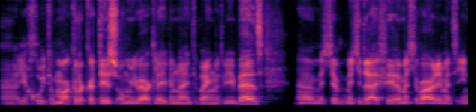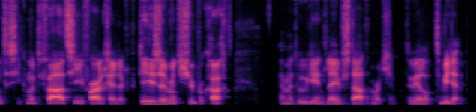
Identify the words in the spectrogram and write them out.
uh, je groeit. Hoe makkelijker het is om je werkleven in lijn te brengen met wie je bent. Uh, met, je, met je drijfveren, met je waarden, met de intrinsieke motivatie, je vaardigheden, expertise, met je superkracht. En met hoe je in het leven staat en wat je de wereld te bieden hebt.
